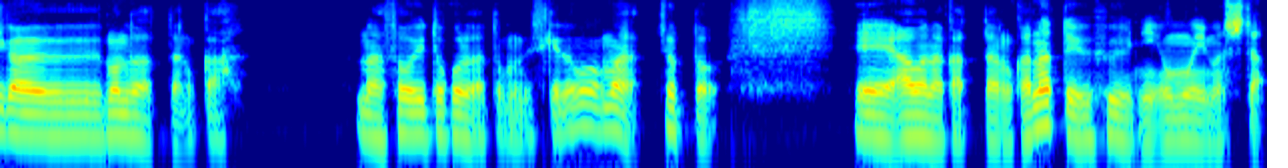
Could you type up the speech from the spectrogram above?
違うものだったのか、まあ、そういうところだと思うんですけども、まあ、ちょっと、え、合わなかったのかなという風に思いました。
